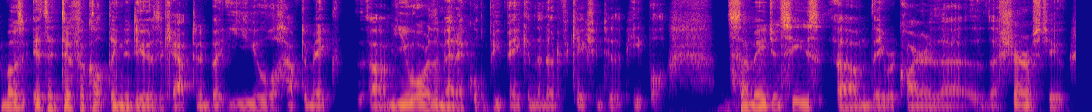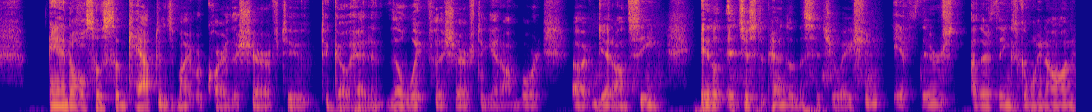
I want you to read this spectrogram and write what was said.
most it's a difficult thing to do as a captain but you will have to make um, you or the medic will be making the notification to the people. Some agencies um, they require the the sheriffs to and also some captains might require the sheriff to to go ahead and they'll wait for the sheriff to get on board uh, get on scene. It'll it just depends on the situation. If there's other things going on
